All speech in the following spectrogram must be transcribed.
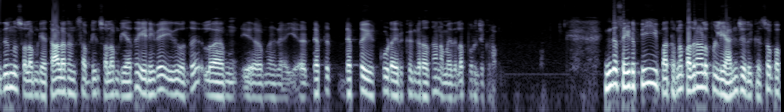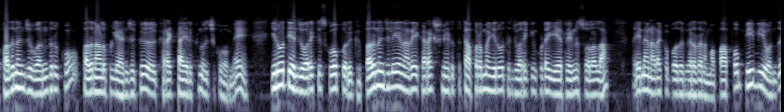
இதுன்னு சொல்ல முடியாது டாலரன்ஸ் அப்படின்னு சொல்ல முடியாது. எனிவே இது வந்து டெப்ட் டெப்ட் கூட இருக்குங்கிறது தான் நம்ம இதில் புரிஞ்சுக்கிறோம். இந்த சைடு பிஇ பார்த்தோம்னா பதினாலு புள்ளி அஞ்சு இருக்குது ஸோ இப்போ பதினஞ்சு வந்திருக்கும். பதினாலு புள்ளி அஞ்சுக்கு கரெக்டாக இருக்குன்னு வச்சுக்கோமே இருபத்தி அஞ்சு வரைக்கும் ஸ்கோப் இருக்குது பதினஞ்சுலேயே நிறைய கரெக்ஷன் எடுத்துகிட்டு அப்புறமா இருபத்தஞ்சு வரைக்கும் கூட ஏறுறேன்னு சொல்லலாம். என்ன நடக்க போகுதுங்கிறத நம்ம பார்ப்போம். பிபி வந்து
